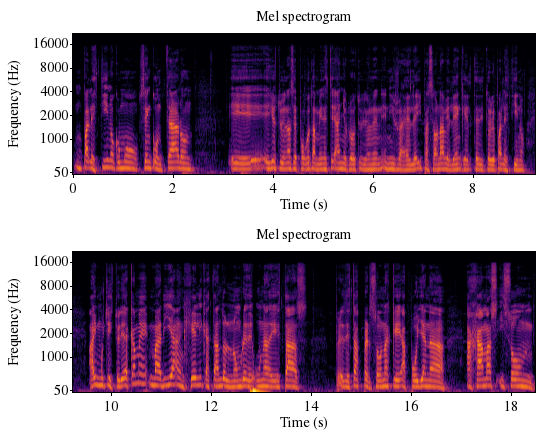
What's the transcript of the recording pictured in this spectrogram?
un palestino, como se encontraron. eh, ellos estuvieron hace poco también, este año creo que estuvieron en, en Israel eh, y pasaron a Belén, que es el territorio palestino. Hay mucha historia. Acá me, María Angélica está dando el nombre de una de estas, de estas personas que apoyan a, a Hamas y son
